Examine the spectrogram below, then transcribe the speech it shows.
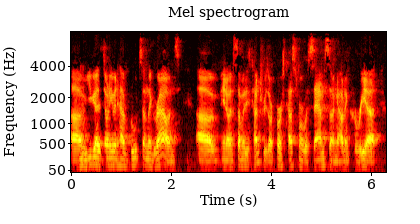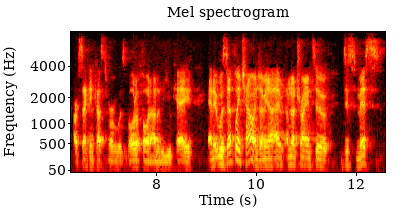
Um, mm. You guys don't even have boots on the ground. Um, you know, in some of these countries, our first customer was Samsung out in Korea. Our second customer was Vodafone out in the UK, and it was definitely a challenge. I mean, I, I'm not trying to dismiss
